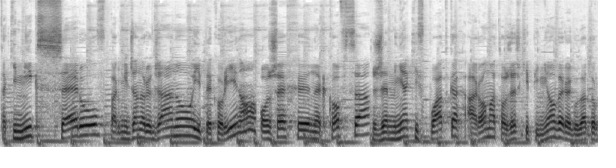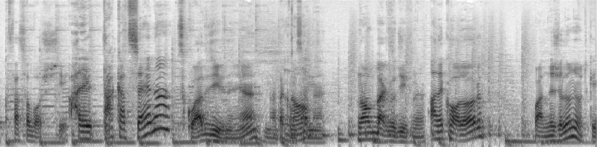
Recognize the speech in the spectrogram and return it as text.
Taki miks serów, parmigiano reggiano i pecorino. Orzechy nerkowca. Rzemniaki w płatkach. Aromat, orzeszki piniowe, regulator kwasowości. Ale taka cena? Skład dziwny, nie? Na taką No. cenę. No, bardzo dziwny. Ale kolor ładny, zieloniutki.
